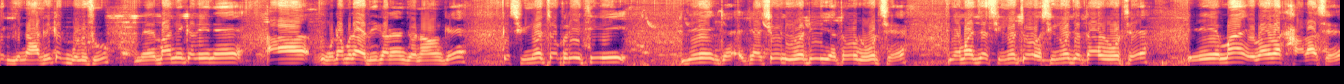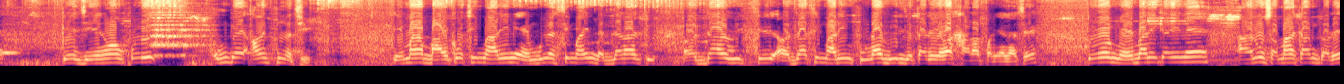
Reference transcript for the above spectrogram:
એક નાગરિક જ બોલું છું. મહેરબાની કરીને આ મોટા મોટા અધિકારીઓને જણાવો કે કે સિનો ચોકડીથી જે કેશોર લિબર્ટી જતો રોડ છે, તેમાં જે સિનો સિનો જતા રોડ છે, એમાં એવા એવા ખાડા છે કે જેનો કોઈ હું કે અંત નથી. એમાં બાઇકોથી મારીને એમ્બ્યુલન્સથી મારીને બધાના અડધા અડધાથી મારીને પૂરા બિલ જતા રહે એવા ખાડા પડેલા છે. તો મહેરબાની કરીને આનું સમારકામ કરે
